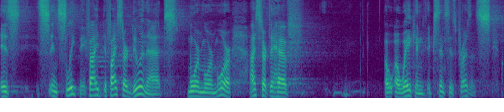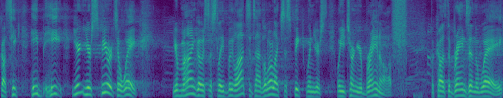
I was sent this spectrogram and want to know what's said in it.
is in sleeping. If I if I start doing that more and more and more, I start to have awake and sense his presence because he, he, he, your, your spirit's awake your mind goes to sleep but lots of times the lord likes to speak when, you're, when you turn your brain off because the brain's in the way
